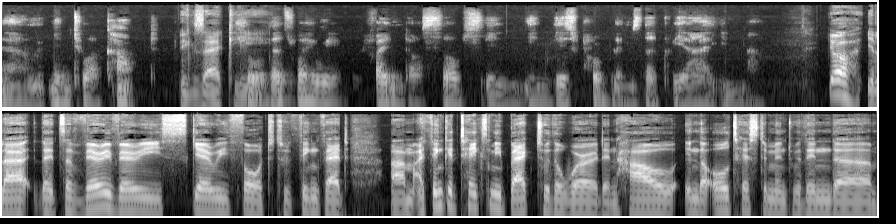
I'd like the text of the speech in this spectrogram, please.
um, into account. Exactly. So that's why we find ourselves in, in these problems that we are in now. Yo, Ila, it's a very, very scary thought to think that. Um, I think it takes me back to the word and how in the Old Testament, within the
